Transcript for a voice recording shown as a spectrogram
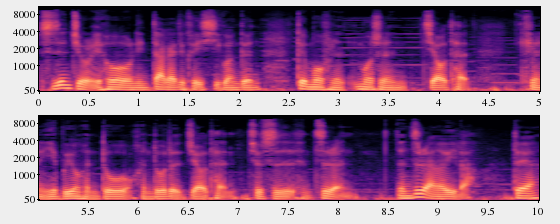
时间久了以后，你大概就可以习惯跟跟陌生人陌生人交谈，可能也不用很多很多的交谈，就是很自然，很自然而已啦。对啊。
